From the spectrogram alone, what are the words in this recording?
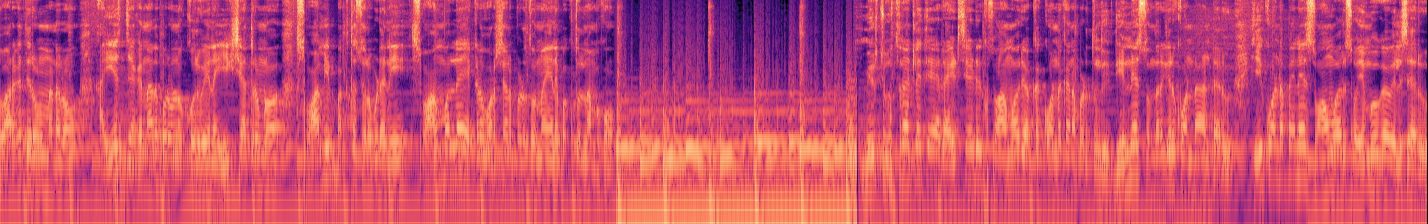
ద్వారక తిరుమల మండలం ఐఎస్ జగన్నాథపురంలో కొలువైన ఈ క్షేత్రంలో స్వామి భక్త సులభుడని స్వామి వల్లే ఇక్కడ వర్షాలు పడుతున్నాయని భక్తుల నమ్మకం. మీరు చూస్తున్నట్లయితే రైట్ సైడ్ స్వామివారి యొక్క కొండ కనబడుతుంది. దీన్నే సుందరగిరి కొండ అంటారు. ఈ కొండపైనే స్వామివారు స్వయంభూగా వెలిశారు.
